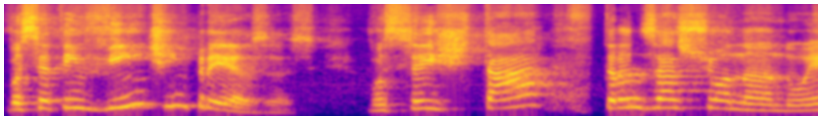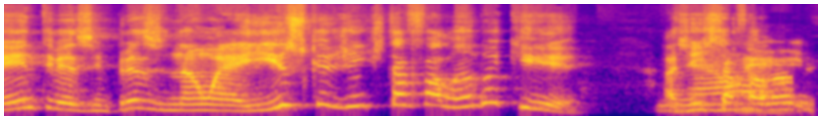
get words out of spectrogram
Você tem 20 empresas. Você está transacionando entre as empresas. Não é isso que a gente está falando aqui. A gente está é falando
